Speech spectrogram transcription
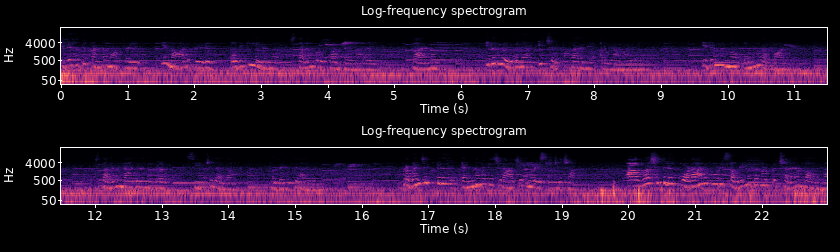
ഇദ്ദേഹത്തെ കണ്ട മാത്രയിൽ ഈ നാലു പേരും ഒതുങ്ങിയിരുന്ന് സ്ഥലം കൊടുക്കുവാൻ തയ്യാറായി. കാരണം ഇവരിൽ ഒരുവന് ഈ ചെറുപ്പക്കാരനെ അറിയാമായിരുന്നു. ഇതിൽ നിന്ന് ഒന്നുറപ്പാണ്. സ്ഥലമില്ലാതിരുന്നത് സീറ്റിലല്ല ഹൃദയത്തിലായിരുന്നു. പ്രപഞ്ചത്തിലെ എണ്ണമറ്റ ചരാചരങ്ങളെ സൃഷ്ടിച്ച ആകാശത്തിലെ കോടാനുകൂടി സൗരയുദ്ധങ്ങൾക്ക് ചലനം പകർന്ന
